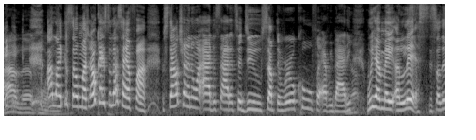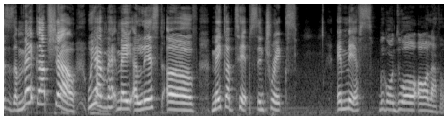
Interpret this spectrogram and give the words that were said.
I love order. I like it so much. Okay, so let's have fun. Style Channel and I decided to do something real cool for everybody. Yep. We have made a list. So this is a makeup show. We Yeah. have made a list of makeup tips and tricks and myths. We're gonna do all, all of them.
